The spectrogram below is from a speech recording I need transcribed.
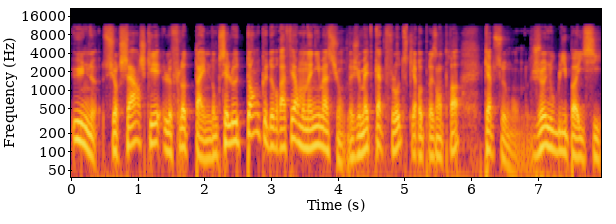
une surcharge qui est le float time. Donc c'est le temps que devra faire mon animation. je vais mettre 4 floats, ce qui représentera 4 secondes. Je n'oublie pas ici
